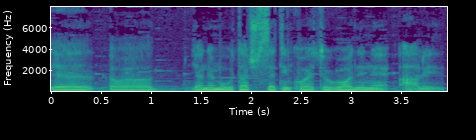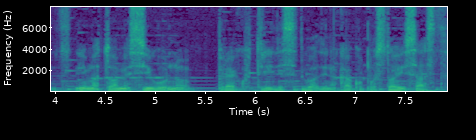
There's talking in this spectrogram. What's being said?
e, o, ja ne mogu tačno setim koje to godine, ali ima tome sigurno preko 30 godina kako postoji sastav.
